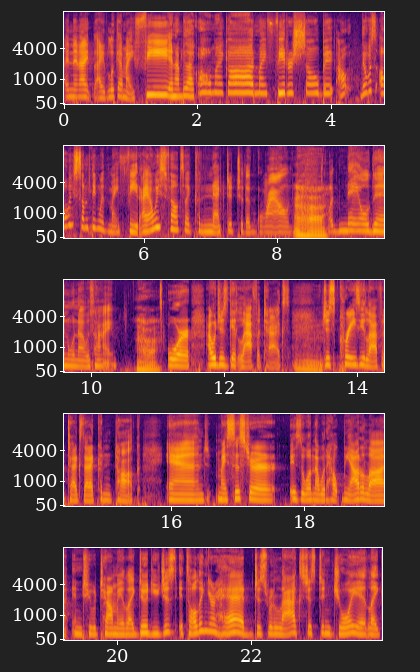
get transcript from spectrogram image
and then I I look at my feet and I'd be like, oh my god, my feet are so big. I, there was always something with my feet. I always felt like connected to the ground, uh huh. like nailed in when I was high. Uh huh. Or I would just get laugh attacks, Mhm. just crazy laugh attacks that I couldn't talk. And my sister is the one that would help me out a lot, and she would tell me like, dude, you just it's all in your head. Just relax, just enjoy it. Like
